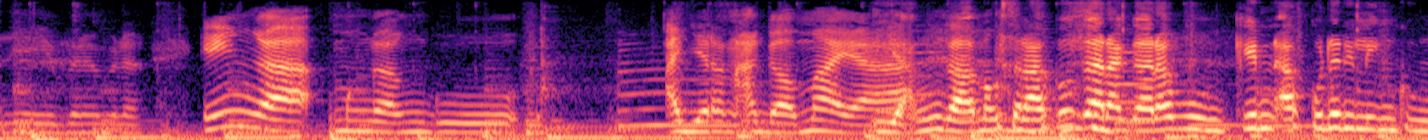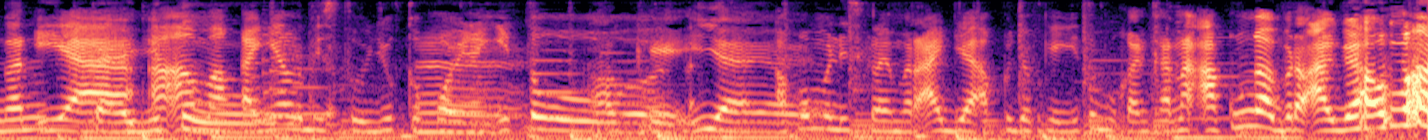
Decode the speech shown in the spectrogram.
iya benar-benar ini nggak mengganggu ajaran agama ya Iya enggak maksud aku gara-gara mungkin aku dari lingkungan Iya, kayak gitu. ah, ah, makanya lebih setuju ke poin yang Nah, itu. Oke, iya ya. Aku mau disclaimer aja, aku jawab kayak gitu bukan karena aku nggak beragama,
